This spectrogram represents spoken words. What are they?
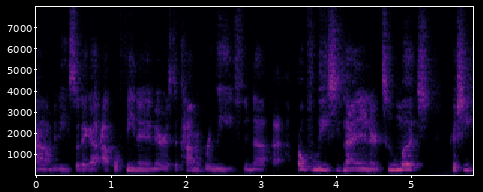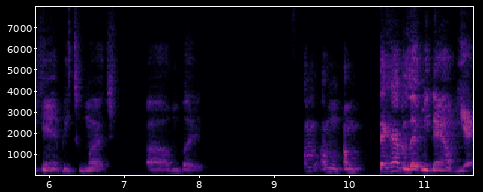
comedy. So they got Awkwafina in there as the comic relief, and I, I hopefully she's not in there too much because she can't be too much. Um, but I'm, I'm, I'm, they haven't let me down yet.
